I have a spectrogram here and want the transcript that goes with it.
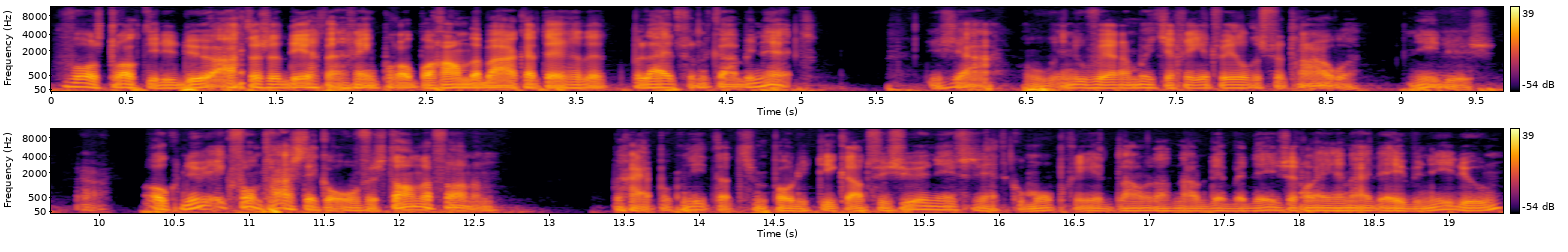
vervolgens trok hij de deur achter zich dicht en ging propaganda maken tegen het beleid van het kabinet. Dus ja, hoe, in hoeverre moet je Geert Wilders vertrouwen? Niet dus. Ja. Ook nu, ik vond het hartstikke onverstandig van hem. Ik begrijp ook niet dat zijn politieke adviseur niet heeft gezegd: Kom op, Geert, laten we dat nou bij deze gelegenheid even niet doen.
